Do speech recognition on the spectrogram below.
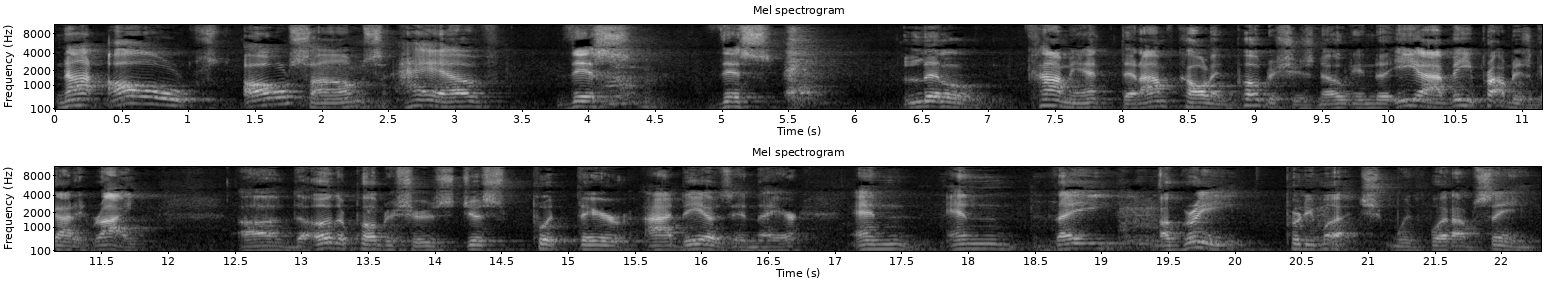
not all all psalms have this this little comment that I'm calling publisher's note, and the EIV probably has got it right. Uh, the other publishers just put their ideas in there, and and they agree pretty much with what I'm seeing.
